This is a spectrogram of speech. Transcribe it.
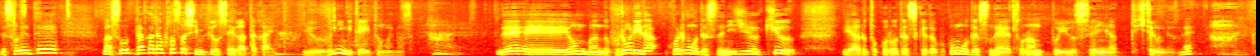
でそれで、まあ、そだからこそ信憑性が高いというふうに見ていいと思います、はいで、えー、4番のフロリダ、これもですね29、えー、あるところですけど、ここもですねトランプ優勢になってきてるんですね。はい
